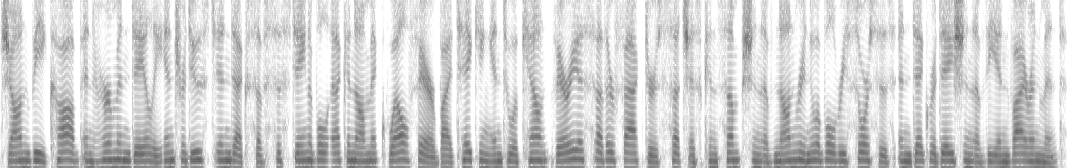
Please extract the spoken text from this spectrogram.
John B. Cobb and Herman Daly introduced Index of Sustainable Economic Welfare by taking into account various other factors such as consumption of non-renewable resources and degradation of the environment.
